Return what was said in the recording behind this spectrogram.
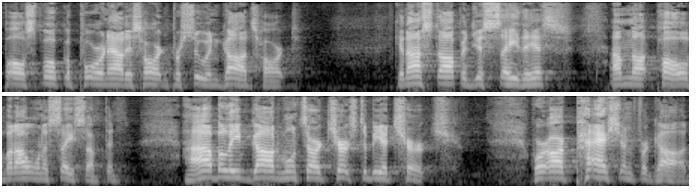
Paul spoke of pouring out his heart and pursuing God's heart. Can I stop and just say this? I'm not Paul, but I want to say something. I believe God wants our church to be a church where our passion for God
